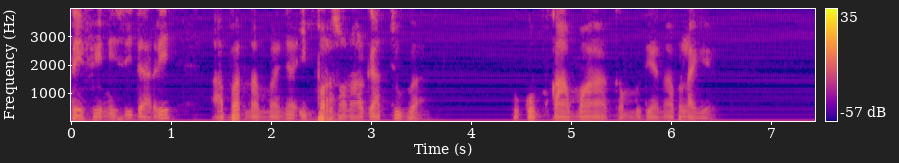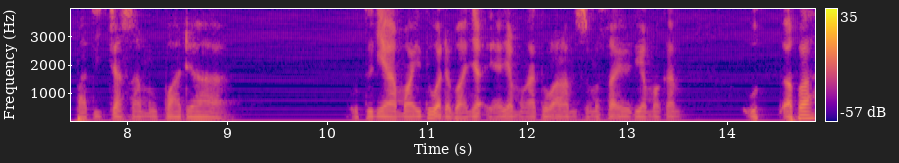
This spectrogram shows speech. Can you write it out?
definisi dari apa namanya impersonal God juga. Hukum kama, kemudian apa lagi? Paticca samupada, Utuniyama itu ada banyak ya yang mengatur alam semesta ini. Dia makan ut, apa?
